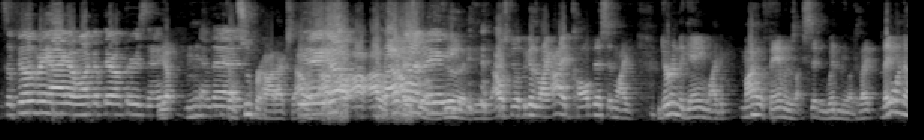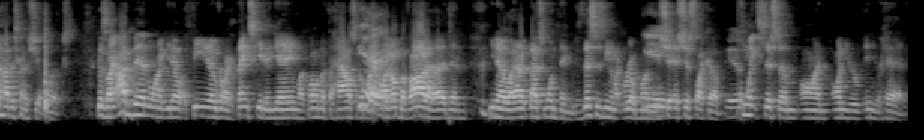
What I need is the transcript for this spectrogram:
so feeling pretty high. I gotta walk up there on Thursday. Yep. Mm-hmm. And then Felt super hot actually. I was, yeah, I, I, I, I, was, I was feeling good, dude. I was feeling because like I had called this and like during the game, like my whole family was like sitting with me, like because they want to know how this kind of shit works. Because like I've been like you know feeding over like a Thanksgiving game like while I'm at the house and yeah. I'm, like, like on Bovada and then you know like that's one thing because this isn't even like real money. Yeah. It's, just, it's, just, like a yeah. point system on on your in your head.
